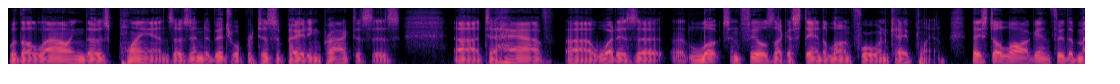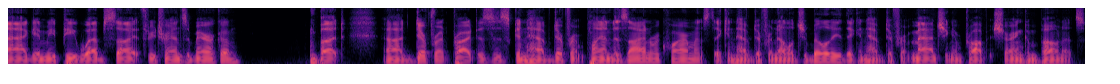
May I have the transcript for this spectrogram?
with allowing those plans, those individual participating practices, uh, to have uh, what is a looks and feels like a standalone 401k plan. They still log in through the MAG MEP website through Transamerica. But uh, different practices can have different plan design requirements. They can have different eligibility. They can have different matching and profit sharing components.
